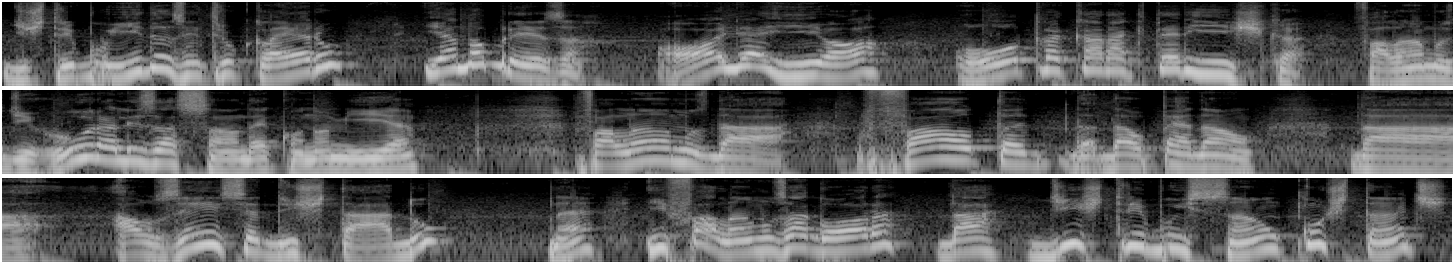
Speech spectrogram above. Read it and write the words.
distribuídas entre o clero e a nobreza. Olha aí, ó, outra característica. Falamos de ruralização da economia, falamos da falta, da, da perdão, da ausência de Estado, né? E falamos agora da distribuição constante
